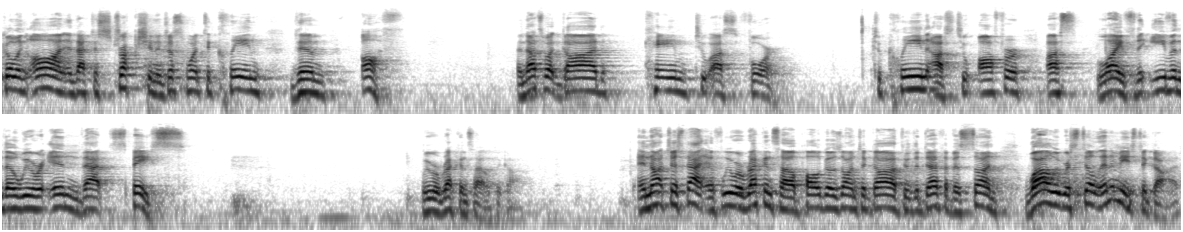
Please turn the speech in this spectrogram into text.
going on in that destruction and just want to clean them off. And that's what God came to us for to clean us, to offer us life, that even though we were in that space, we were reconciled to God. And not just that, if we were reconciled, Paul goes on to God through the death of his son, while we were still enemies to God,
